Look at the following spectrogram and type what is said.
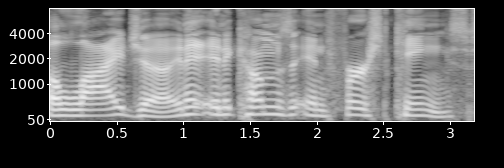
Elijah, and it, and it comes in First Kings.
